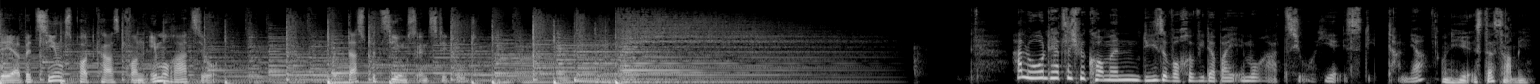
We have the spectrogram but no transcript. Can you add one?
der Beziehungspodcast von Emoratio, das Beziehungsinstitut. Hallo und herzlich willkommen diese Woche wieder bei Emoratio. Hier ist die Tanja. Und hier ist der Sami.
